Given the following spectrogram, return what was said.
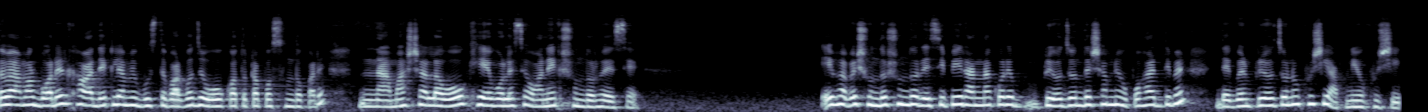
তবে আমার বরের খাওয়া দেখলে আমি বুঝতে পারব যে ও কতটা পছন্দ করে। না মার্শাল্লাহ ও খেয়ে বলেছে অনেক সুন্দর হয়েছে। এইভাবে সুন্দর সুন্দর রেসিপি রান্না করে প্রিয়জনদের সামনে উপহার দিবেন, দেখবেন প্রিয়জনও খুশি, আপনিও খুশি।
